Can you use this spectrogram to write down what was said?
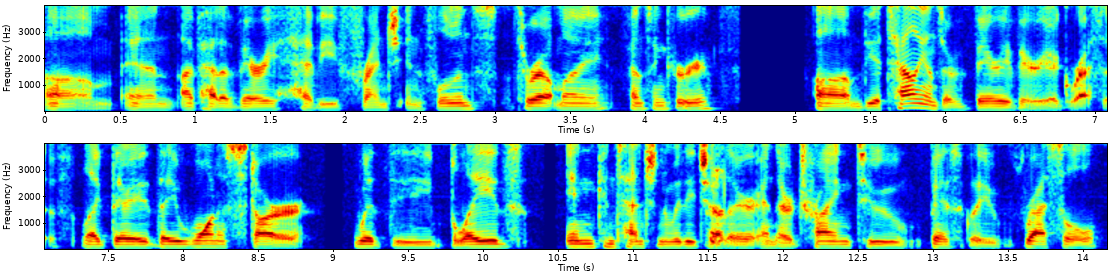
um and i've had a very heavy french influence throughout my fencing career um the italians are very very aggressive. Like they they want to start with the blades in contention with each other and they're trying to basically wrestle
